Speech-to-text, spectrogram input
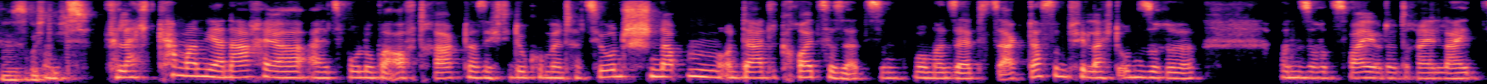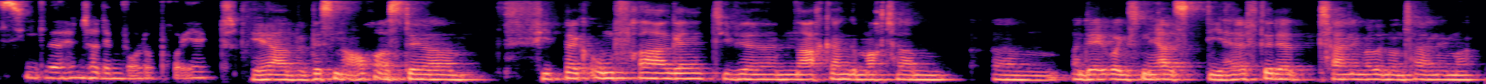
das ist richtig. Und vielleicht kann man ja nachher als Volo-Beauftragter sich die Dokumentation schnappen und da die Kreuze setzen, wo man selbst sagt, das sind vielleicht unsere unsere zwei oder drei Leitziele hinter dem Volo-Projekt. Ja, wir wissen auch aus der Feedback-Umfrage, die wir im Nachgang gemacht haben, ähm, an der übrigens mehr als die Hälfte der Teilnehmerinnen und Teilnehmer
